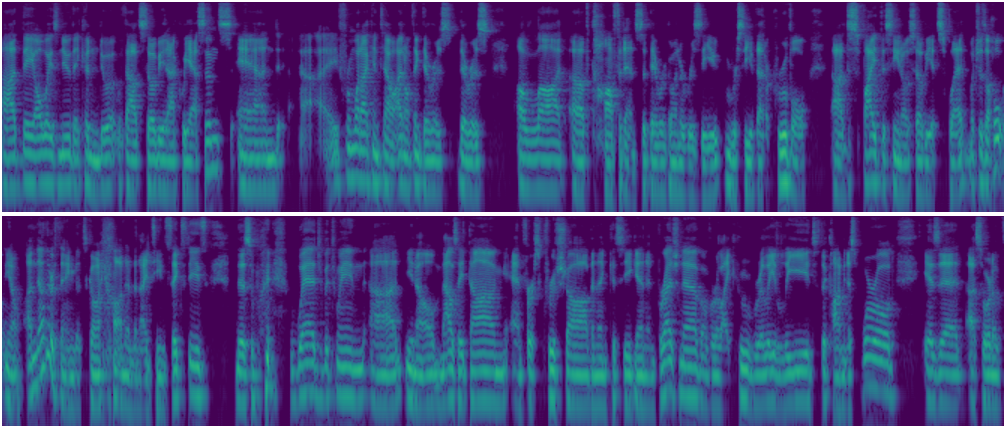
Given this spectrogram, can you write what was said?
Uh, they always knew they couldn't do it without soviet acquiescence. And uh, from what i can tell i don't think there was there was a lot of confidence that they were going to receive receive that approval, uh, despite the Sino-Soviet split, which is a whole you know another thing that's going on in the 1960s. This wedge between uh, you know Mao Zedong and first Khrushchev, and then Kosygin and Brezhnev over like who really leads the communist world. Is it a sort of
